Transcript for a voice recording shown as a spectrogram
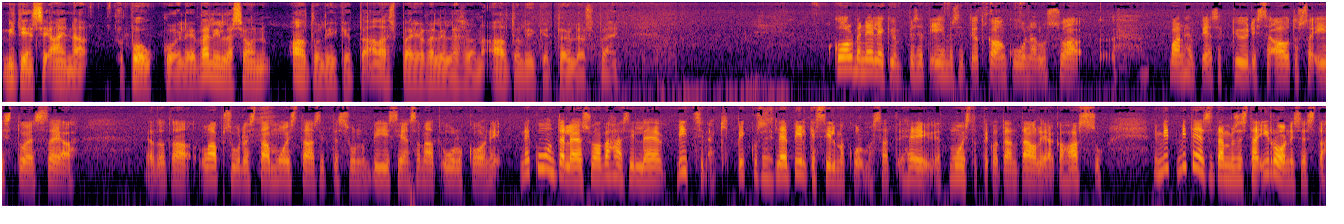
miten se aina poukkoilee. Välillä se on aaltoliikettä alaspäin ja välillä se on aaltoliikettä ylöspäin. Kolme neljäkymppiset ihmiset, jotka on kuunnellut sua vanhempiensa kyydissä autossa istuessa ja, ja tota, lapsuudestaan muistaa sitten sun biisien sanat ulkoa, niin ne kuuntelee sua vähän silleen vitsinäkin, pikkusen silleen pilke silmäkulmassa, että hei, että muistatteko tämän, tämä oli aika hassu. Niin mit, miten sä tämmöisestä ironisesta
